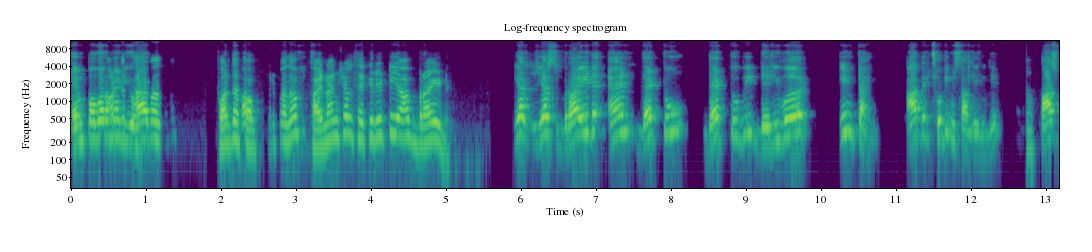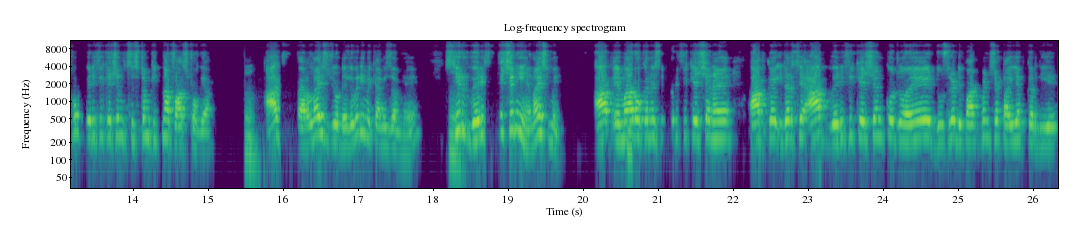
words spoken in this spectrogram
empowerment you have for the purpose of financial security of bride. Yes yes bride and that to that to be delivered in time. आप एक छोटी मिसाल ले लीजिए पासपोर्ट वेरिफिकेशन सिस्टम कितना फास्ट हो गया? आज पैरालाइज जो डिलीवरी मैकेनिज्म है सिर्फ़ वेरिफिकेशन ही है ना इसमें। आप एमआरओ करने से वेरिफिकेशन है आपके इधर से आप वेरिफिकेशन को जो है दूसरे डिपार्टमेंट से टाई अप कर दिए।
